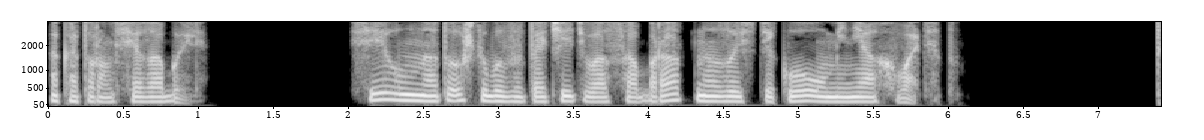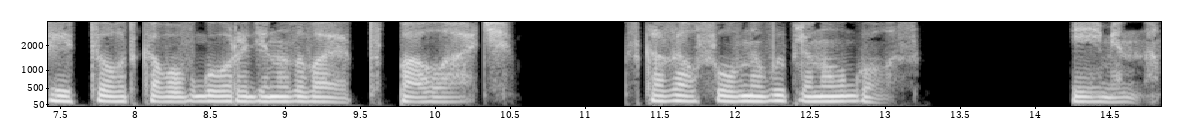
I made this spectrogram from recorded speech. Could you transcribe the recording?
о котором все забыли. Сил на то, чтобы заточить вас обратно за стекло, у меня хватит. Ты тот, кого в городе называют палач, сказал, словно выплюнул голос. Именно,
